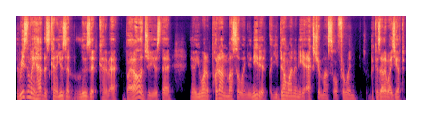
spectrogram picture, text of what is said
the reason we have this kind of use it, lose it kind of biology is that you know, you want to put on muscle when you need it, but you don't want any extra muscle for when, because otherwise you have to,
